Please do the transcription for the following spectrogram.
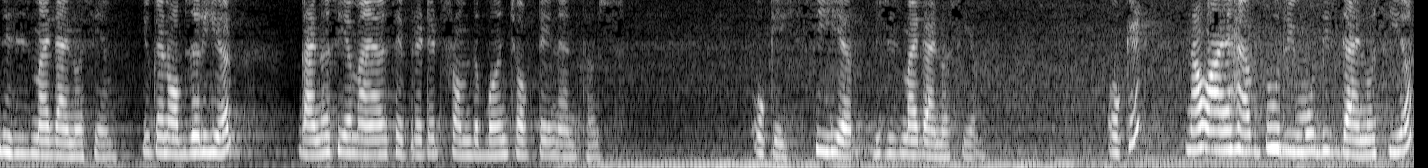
this is my gynoecium. You can observe here gynoecium I have separated from the bunch of 10 anthers. Okay see here this is my gynoecium. Okay now I have to remove this gynoecium.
